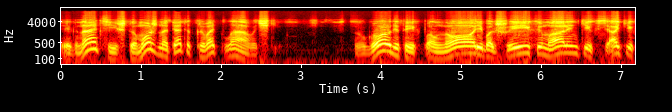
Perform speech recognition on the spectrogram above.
Игнатий, что можно опять открывать лавочки. В городе-то их полно, и больших, и маленьких, всяких.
